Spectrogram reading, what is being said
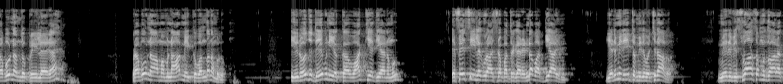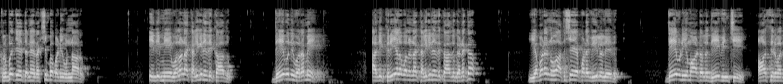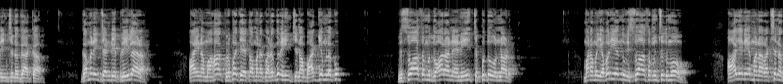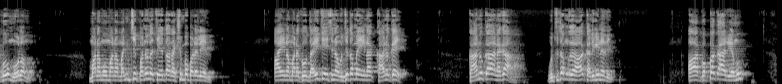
ప్రభు నందు ప్రియులారా ప్రభు నామమున మీకు వందనములు. ఈరోజు దేవుని యొక్క వాక్య ధ్యానము ఎఫ్ఎస్సీలకు రాసిన పత్రిక రెండవ అధ్యాయం ఎనిమిది తొమ్మిది వచనాలు. మీరు విశ్వాసము ద్వారా కృపచేతనే రక్షింపబడి ఉన్నారు. ఇది మీ వలన కలిగినది కాదు. దేవుని వరమే. అది క్రియల వలన కలిగినది కాదు గనక ఎవడను అతిశయపడ వీలు లేదు. దేవుడి మాటలు దీవించి ఆశీర్వదించునుగాక. గమనించండి ప్రియులారా ఆయన మహాకృప చేత మనకు అనుగ్రహించిన భాగ్యములకు విశ్వాసము ద్వారానేని చెప్పుతూ ఉన్నాడు. మనము ఎవరి ఎందు విశ్వాసం ఉంచుదుమో ఆయనే మన రక్షణకు మూలం. మనము మన మంచి పనుల చేత రక్షింపబడలేదు ఆయన మనకు దయచేసిన ఉచితమైన కానుకే. కానుక అనగా ఉచితంగా కలిగినది. ఆ గొప్ప కార్యము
